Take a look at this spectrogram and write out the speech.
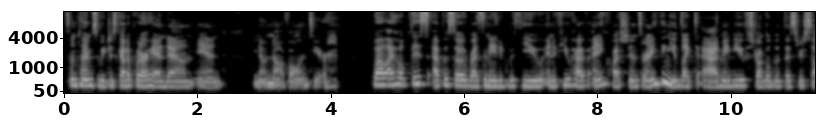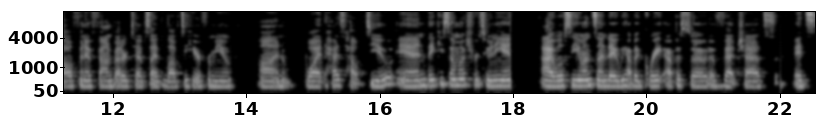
sometimes we just got to put our hand down and, you know, not volunteer. Well, I hope this episode resonated with you. And if you have any questions or anything you'd like to add, maybe you've struggled with this yourself and have found better tips, I'd love to hear from you on what has helped you. And thank you so much for tuning in. I will see you on Sunday. We have a great episode of Vet Chats. It's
